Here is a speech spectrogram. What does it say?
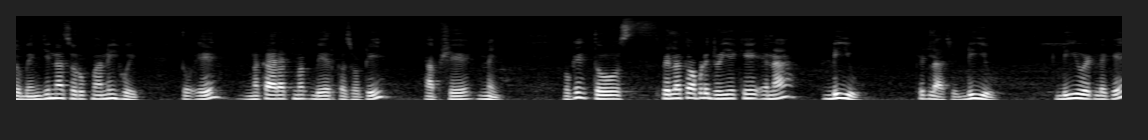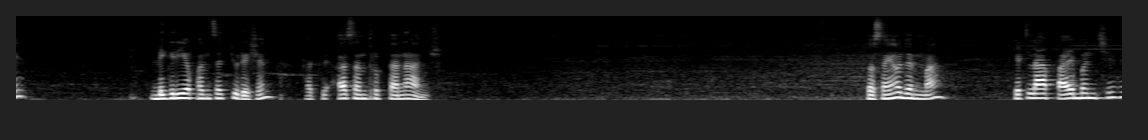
જો બેન્જિનના સ્વરૂપમાં નહીં હોય, તો એ નકારાત્મક બેર કસોટી આપશે નહીં. ઓકે તો પહેલાં તો આપણે જોઈએ કે એના ડીયુ કેટલા છે? ડીયુ ડીયુ એટલે કે ડિગ્રી ઓફ અનસેચ્યુરેશન એટલે અસંતૃપ્તાના અંશ. તો સંયોજનમાં કેટલા પાયબંધ છે?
